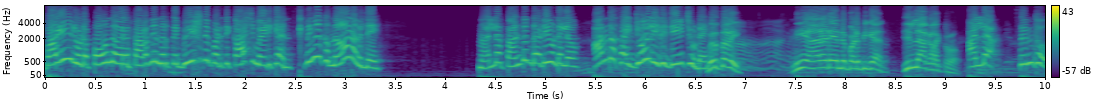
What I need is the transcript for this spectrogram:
വഴിയിലൂടെ പോകുന്നവരെ തടഞ്ഞു നിർത്തി ഭീഷണിപ്പെടുത്തി കാശ് മേടിക്കാൻ നിങ്ങൾക്ക് നാണമില്ലേ? നല്ല തണ്ടും തടിയുണ്ടല്ലോ അന്തസ്സായി ജോലി ജീവിച്ചൂടെ? നിർത്തടി. നീ ആരടി എന്നെ പഠിപ്പിക്കാൻ? ജില്ലാ കളക്ടറോ? അല്ല സിന്ധു.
